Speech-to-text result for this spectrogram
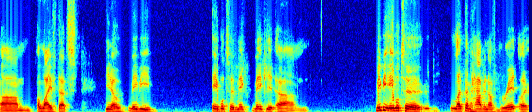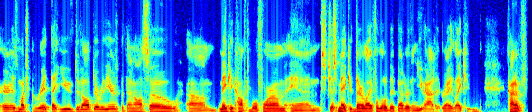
um, a life that's you know, maybe able to make make it um maybe able to let them have enough grit or, as much grit that you've developed over the years, but then also um, make it comfortable for them and just make their life a little bit better than you had it, right? Like, kind of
